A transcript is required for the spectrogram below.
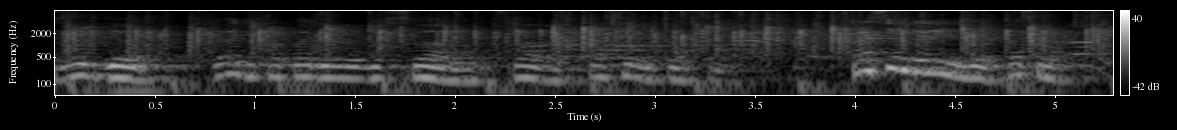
звук делает. Давайте попадем в Славу. Слава, спасибо, честно. Спасибо, друзья, спасибо.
